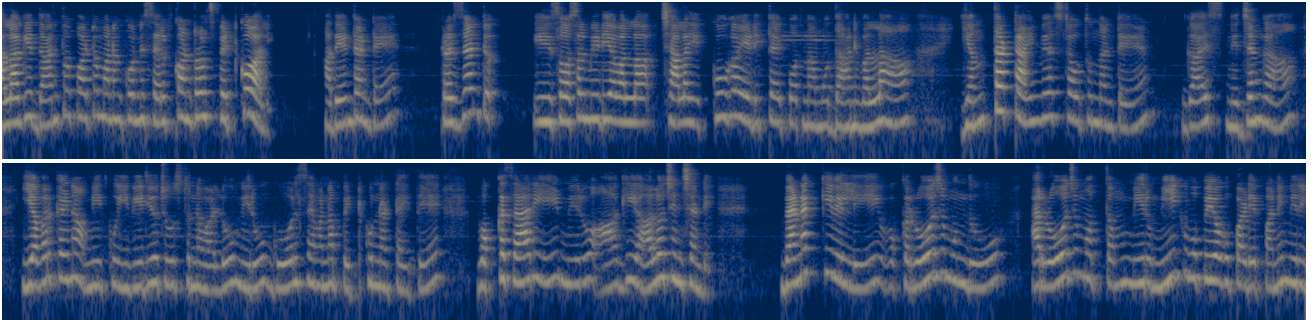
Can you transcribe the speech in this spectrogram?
అలాగే దానితో పాటు మనం కొన్ని సెల్ఫ్ కంట్రోల్స్ పెట్టుకోవాలి. అదేంటంటే ప్రజెంట్ ఈ సోషల్ మీడియా వల్ల చాలా ఎక్కువగా ఎడిక్ట్ అయిపోతున్నాము. దానివల్ల ఎంత టైం వేస్ట్ అవుతుందంటే గాయస్ నిజంగా ఎవరికైనా మీకు ఈ వీడియో చూస్తున్న వాళ్ళు మీరు గోల్స్ ఏమన్నా పెట్టుకున్నట్టయితే ఒక్కసారి మీరు ఆగి ఆలోచించండి. వెనక్కి వెళ్ళి ఒక రోజు ముందు ఆ రోజు మొత్తం మీరు మీకు ఉపయోగపడే పని మీరు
